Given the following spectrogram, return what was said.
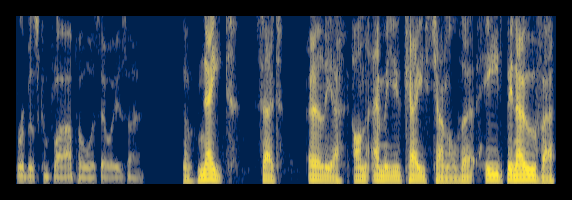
rivers can fly uphill. Is that what you're saying? No, Nate said earlier on Emma UK's channel that he'd been over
